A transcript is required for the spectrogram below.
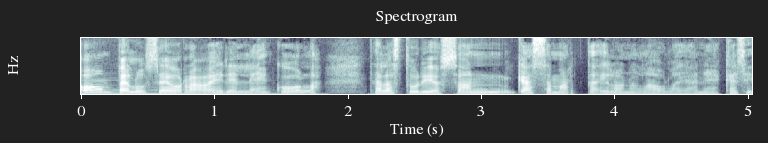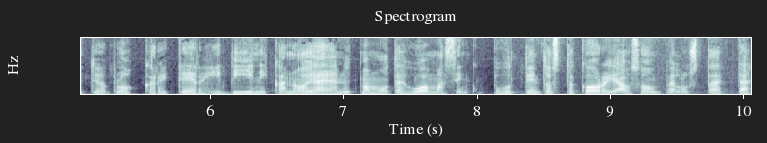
Ompelu seuraa edelleen koolla. Täällä studiossa on Kässä-Martta Ilona Laulajainen ja käsityöblokkari Terhi Viinikanoja. Ja nyt mä muuten huomasin, kun puhuttiin tuosta korjausompelusta, että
